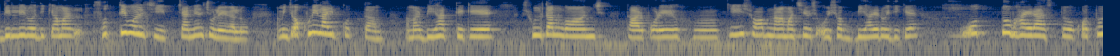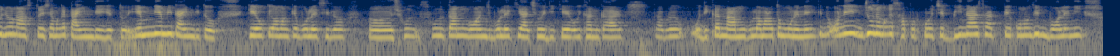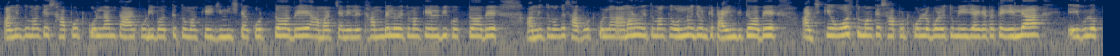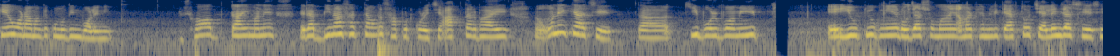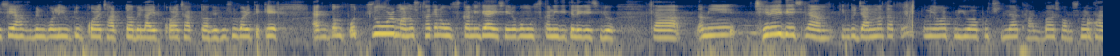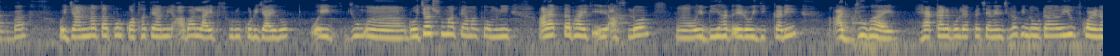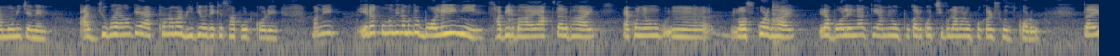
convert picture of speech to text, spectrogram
দিল্লির ওইদিকে, আমার সত্যি বলছি চ্যানেল চলে গেল। আমি যখনই লাইভ করতাম, আমার বিহার থেকে সুলতানগঞ্জ, তারপরে কি সব নাম আছে ওই সব বিহারের ওইদিকে, কত ভাইরা আসতো, কতজন আসতো, এসে আমাকে টাইম দিয়ে যেত। এমনি এমনি টাইম দিত। কেউ কেউ আমাকে বলেছিল সুলতানগঞ্জ বলে কি আছে ওইদিকে, ওইখানকার? তারপরে ওদিককার নামগুলো আমার অত মনে নেই। কিন্তু অনেকজন আমাকে সাপোর্ট করেছে। বিনা স্বার্থে কোনো দিন বলেনি, আমি তোমাকে সাপোর্ট করলাম, তার পরিবর্তে তোমাকে এই জিনিসটা করতে হবে। আমার চ্যানেলে থাম্বেল হয়ে তোমাকে এলবি করতে হবে। আমি তোমাকে সাপোর্ট করলাম। আমার হয়ে তোমাকে অন্যজনকে টাইম দিতে হবে। আজকে ও তোমাকে সাপোর্ট করল বলে তুমি এই জায়গাটাতে এলা। এগুলো কেউ আর আমাকে কোনো দিন বলেনি। সবটাই মানে এরা বিনা স্বার্থে আমাকে সাপোর্ট করেছে। আক্তার ভাই, অনেকে আছে। তা কি বলব আমি? এই ইউটিউব নিয়ে রোজার সময় আমার ফ্যামিলিতে এত চ্যালেঞ্জ আসে। শেষে হাজব্যান্ড বলে ইউটিউব করা ছাড়তে হবে লাইভ করা ছাড়তে হবে। শ্বশুরবাড়ি থেকে একদম প্রচুর মানুষ থাকে না, উস্কানি দেয়। সেরকম উস্কানি দিতে লেগেছিল। তা আমি ছেড়েই দিয়েছিলাম। কিন্তু জান্নাত আপু, তুমি আমার প্রিয় আপু, ছিলা, থাকবা, সবসময় থাকবা। ওই জান্নাত আপুর কথাতে আমি আবার লাইভ শুরু করি, যাই হোক। ওই রোজার সময়তে আমাকে অমনি আর একটা ভাই আসলো ওই বিহারের ওই দিককারই আজ্জু ভাই হ্যাকার বলে একটা চ্যানেল ছিল, কিন্তু ওটা ইউজ করে না মনি চ্যানেল আজ্জু ভাই আমাকে এখন আমার ভিডিও দেখে সাপোর্ট করে। মানে এরা কোনো দিন আমাকে বলেই নি সাবির ভাই, আক্তার ভাই, এখন যেমন লস্কর ভাই, এরা বলে না কি আমি উপকার করছি বলে আমার উপকার শোধ করো। তাই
